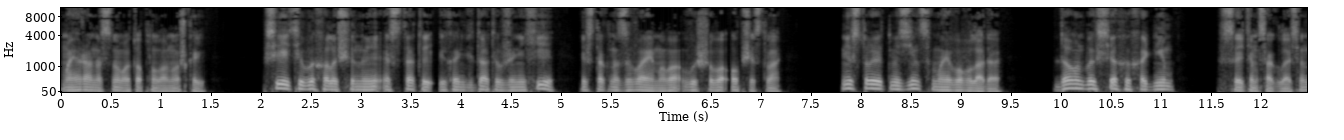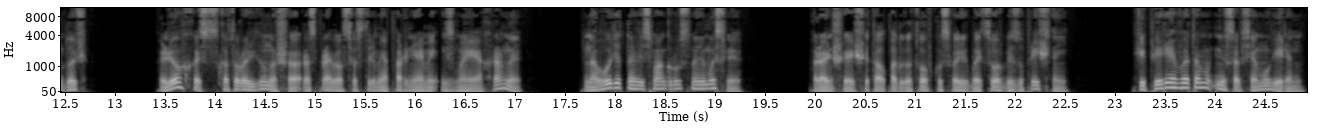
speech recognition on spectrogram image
Майрана снова топнула ножкой. Все эти выхолощенные эстеты и кандидаты в женихи из так называемого высшего общества не стоят мизинца моего Влада. Да он бы всех их одним... С этим согласен, дочь. Легкость, с которой юноша расправился с тремя парнями из моей охраны, наводит на весьма грустные мысли. Раньше я считал подготовку своих бойцов безупречной. Теперь я в этом не совсем уверен.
